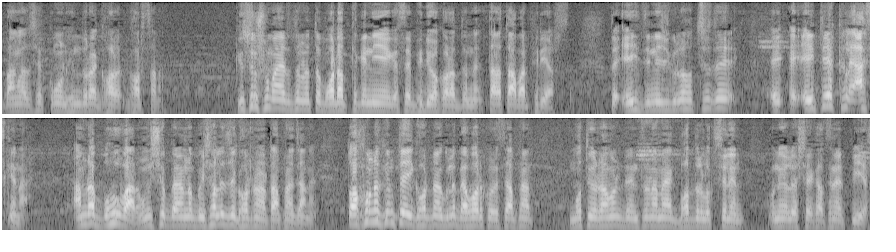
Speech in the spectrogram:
বাংলাদেশের কোন হিন্দুরা ঘর ঘর ছাড়া? কিছু সময়ের জন্য তো বর্ডার থেকে নিয়ে গেছে ভিডিও করার জন্য, তারা তো আবার ফিরে আসছে। তো এই জিনিসগুলো হচ্ছে যে, এই- এই- এইটা খালি আজকে না। আমরা বহুবার, উনিশশো বিরানব্বই সালে যে ঘটনাটা আপনারা জানেন, তখনও কিন্তু এই ঘটনাগুলো ব্যবহার করেছে আপনার মতিউর রহমান ডেন্টু নামে এক ভদ্রলোক ছিলেন, উনি হলো শেখ হাসিনার পিএস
